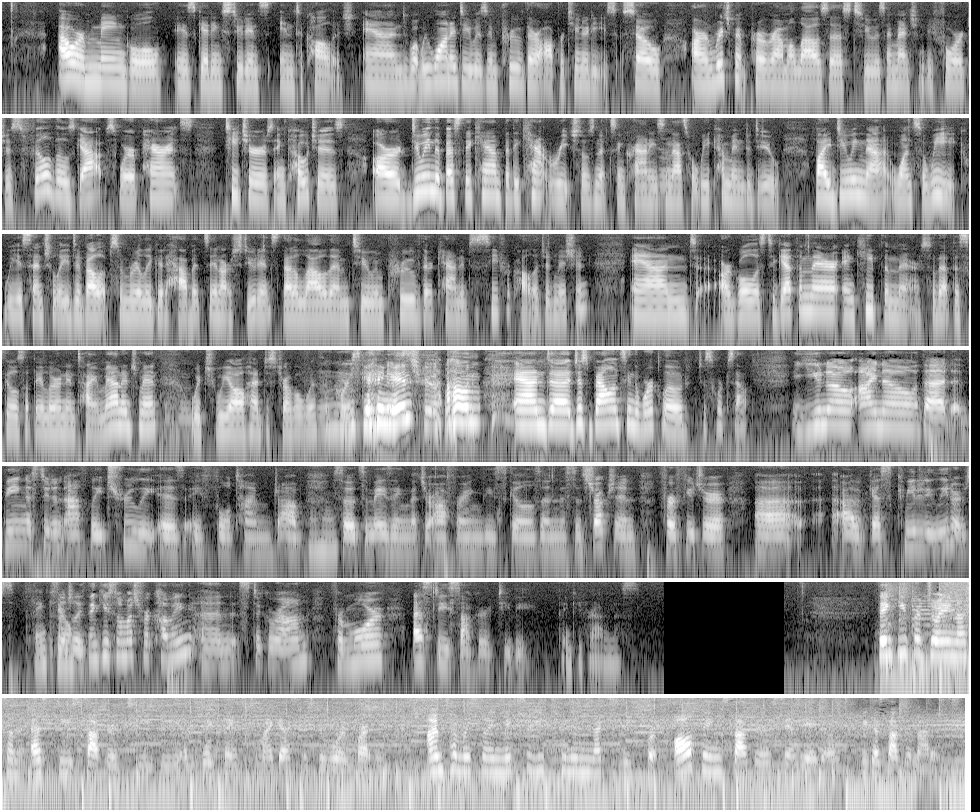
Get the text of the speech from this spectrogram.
our main goal is getting students into college and what we want to do is improve their opportunities. So our enrichment program allows us to, as I mentioned before, just fill those gaps where parents, teachers, and coaches are doing the best they can, but they can't reach those nooks and crannies, mm -hmm. and that's what we come in to do. By doing that once a week, we essentially develop some really good habits in our students that allow them to improve their candidacy for college admission and our goal is to get them there and keep them there so that the skills that they learn in time management, mm -hmm. which we all had to struggle with, mm -hmm. of course, getting in, um, and uh, just balancing the workload just works out. You know, I know that being a student athlete truly is a full time job. Mm -hmm. So it's amazing that you're offering these skills and this instruction for future, uh, I guess, community leaders. Thank you. Thank you so much for coming and stick around for more SD Soccer TV. Thank you for having us. Thank you for joining us on SD Soccer TV. A big thanks to my guest, Mr. Warren Barton. I'm Temryss Lane. Make sure you tune in next week for all things soccer San Diego because soccer matters.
